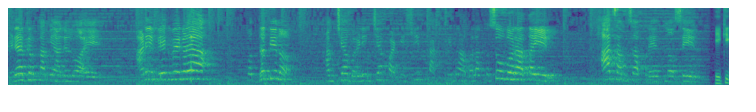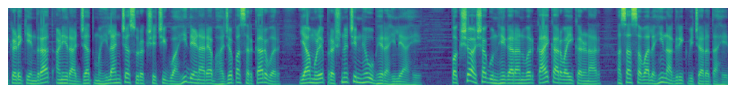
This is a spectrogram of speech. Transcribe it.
देण्याकरता मी आलेलो आहे. आणि वेगवेगळ्या पद्धतीनं आमच्या बहिणींच्या पाठीशी ताकदीनं आम्हाला कसं उभं राहता येईल हाच आमचा प्रयत्न असेल. एकीकडे केंद्रात आणि राज्यात महिलांच्या सुरक्षेची ग्वाही देणाऱ्या भाजपा सरकारवर यामुळे प्रश्नचिन्ह उभे राहिले आहे. पक्ष अशा गुन्हेगारांवर काय कारवाई करणार असा सवालही नागरिक विचारत आहेत.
